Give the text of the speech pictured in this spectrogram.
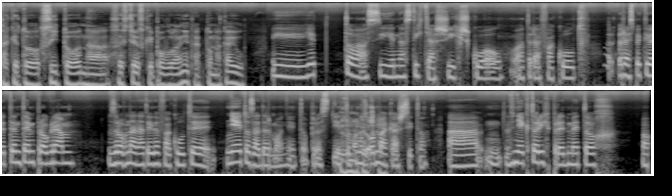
Takéto sito na sesterské povolanie, tak to makajú. Je to asi jedna z tých ťažších škôl, a teda fakult, respektíve ten, ten program zrovna na tejto fakulte, nie je to zadarmo, nie je to proste, je Je to, to makačka. odmakáš si to. A v niektorých predmetoch, o,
